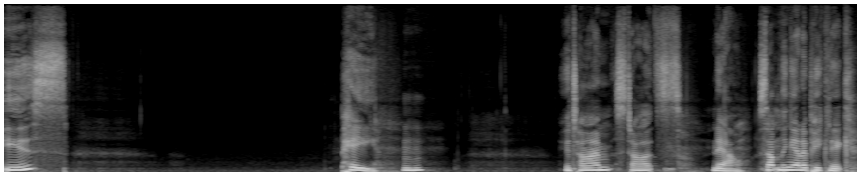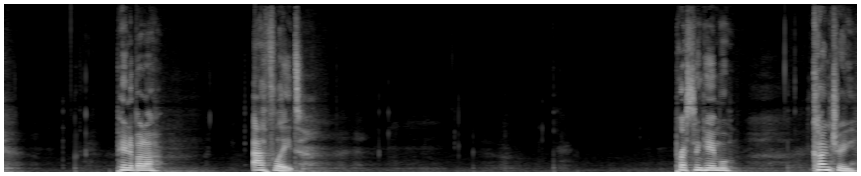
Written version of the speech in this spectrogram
is P. Mm-hmm. Your time starts now. Something at a picnic. Peanut butter. Athlete. Preston Campbell. Country.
